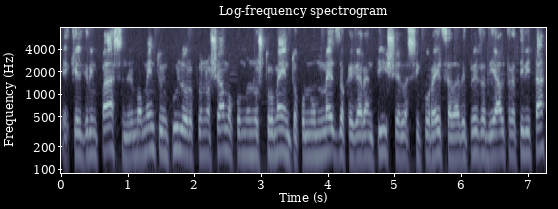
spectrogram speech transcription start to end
che il Green Pass nel momento in cui lo riconosciamo come uno strumento, come un mezzo che garantisce la sicurezza, la ripresa di altre attività,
